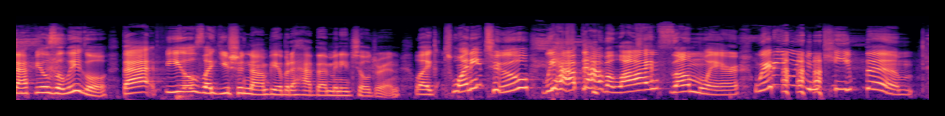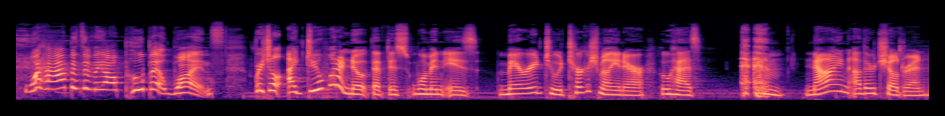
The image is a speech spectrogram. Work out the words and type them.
That feels illegal. That feels like you should not be able to have that many children. Like 22 we have to have a line somewhere. Where do you even keep them? What happens if they all poop at once? Rachel, I do want to note that this woman is married to a Turkish millionaire who has nine other children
